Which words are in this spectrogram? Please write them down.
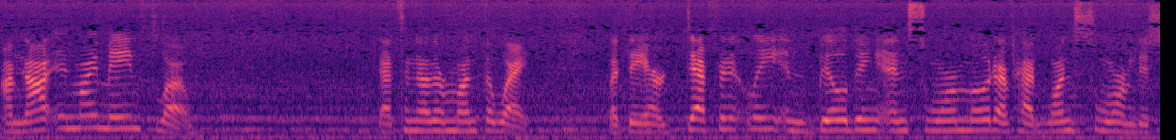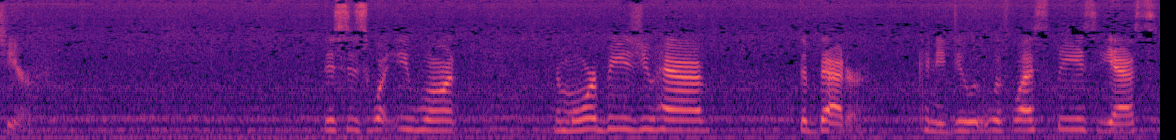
I'm not in my main flow. That's another month away. But they are definitely in building and swarm mode. I've had one swarm this year. This is what you want. The more bees you have, the better. Can you do it with less bees? Yes.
